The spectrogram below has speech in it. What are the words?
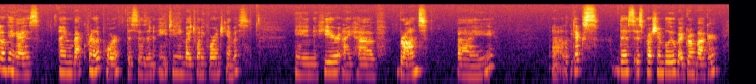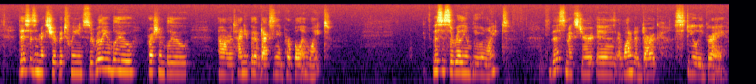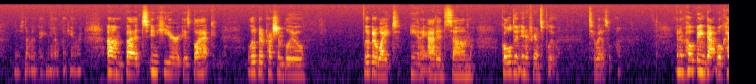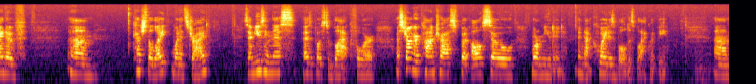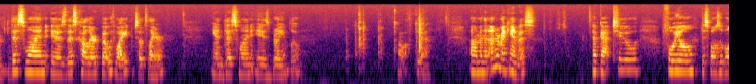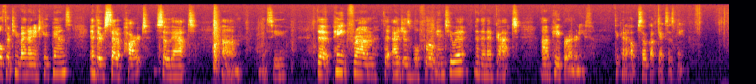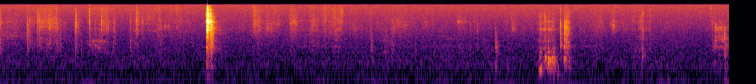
Okay guys, I'm back for another pour. This is an 18 by 24 inch canvas. In here I have Bronze by uh, Liquitex. This is Prussian Blue by Grumbacher. This is a mixture between cerulean blue, Prussian blue, um, a tiny bit of dioxazine purple and white. This is cerulean blue and white. This mixture is, I wanted a dark steely gray. There's not really picking it up on camera. Um, but in here is black, a little bit of Prussian blue, a little bit of white, and I added some golden interference blue to it as well. And I'm hoping that will kind of um, catch the light when it's dried. So I'm using this as opposed to black for a stronger contrast, but also more muted and not quite as bold as black would be. Um, this one is this color, but with white, so it's lighter. And this one is brilliant blue. Oh well. Um, and then under my canvas, I've got two foil disposable 13 by 9 inch cake pans, and they're set apart so that um, you can see the paint from the edges will flow into it, and then I've got um, paper underneath to kind of help soak up the excess paint.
